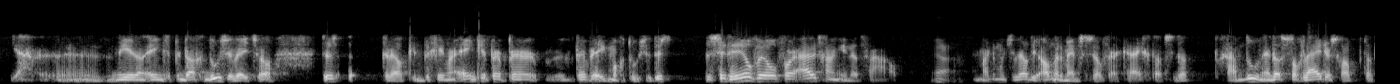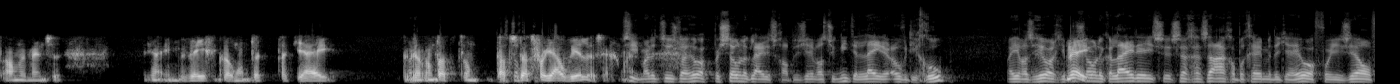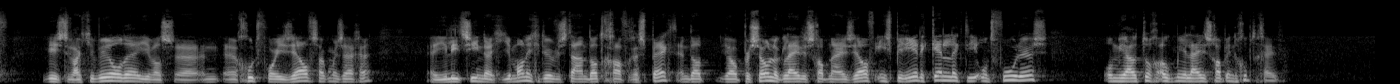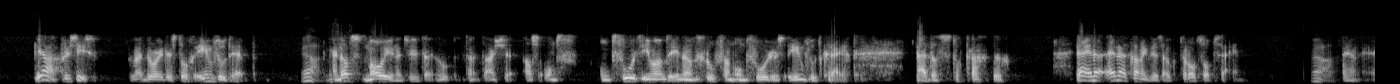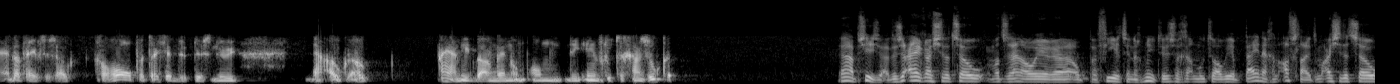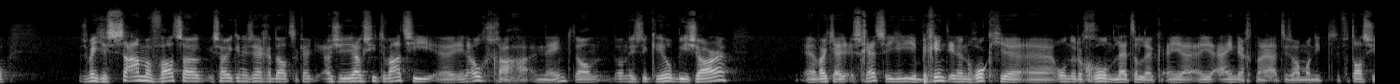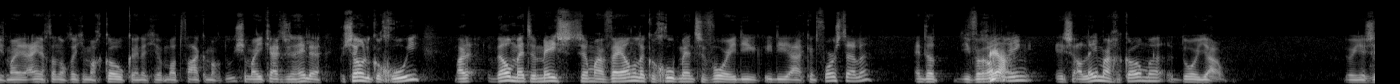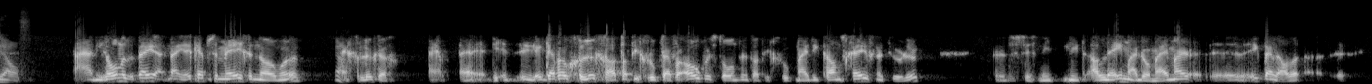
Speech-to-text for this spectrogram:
ja, uh, meer dan één keer per dag douchen, weet je wel. Dus terwijl ik in het begin maar één keer per, per, per week mocht douchen. Dus er zit heel veel vooruitgang in dat verhaal. Ja. Maar dan moet je wel die andere mensen zover krijgen dat ze dat gaan doen. En dat is toch leiderschap, dat andere mensen ja, in beweging komen omdat dat jij. Omdat, dat, dat ze dat voor jou willen, zeg maar. Precies, maar dat is wel heel erg persoonlijk leiderschap. Dus jij was natuurlijk niet de leider over die groep. Maar je was heel erg je persoonlijke leider. Ze, ze zagen op een gegeven moment dat je heel erg voor jezelf wist wat je wilde. Je was uh, goed voor jezelf, zou ik maar zeggen. Uh, je liet zien dat je je mannetje durfde staan. Dat gaf respect. En dat jouw persoonlijk leiderschap naar jezelf inspireerde kennelijk die ontvoerders om jou toch ook meer leiderschap in de groep te geven. Ja, precies. Waardoor je dus toch invloed hebt. Ja, en dat is het mooie natuurlijk. Dat als je als ontvoerd iemand in een groep van ontvoerders invloed krijgt. Nou, dat is toch prachtig. Ja, en, en daar kan ik dus ook trots op zijn. Ja. En, en, dat heeft dus ook geholpen dat je dus nu ja, ook, ook nou ja, niet bang bent om, om die invloed te gaan zoeken. Ja, precies. Ja. Dus eigenlijk als je dat zo, want we zijn alweer uh, op 24 minuten, dus we gaan, moeten alweer bijna gaan afsluiten. Maar als je dat zo dus een beetje samenvat, zou, zou je kunnen zeggen dat, kijk, als je jouw situatie uh, in oogschouw neemt, dan, dan is het natuurlijk heel bizar wat jij schetst. Je, je, begint in een hokje onder de grond letterlijk en je, en je eindigt, nou ja, het is allemaal niet fantastisch, maar je eindigt dan nog dat je mag koken en dat je wat vaker mag douchen. Maar je krijgt dus een hele persoonlijke groei, maar wel met de meest, zeg maar, vijandelijke groep mensen voor je die, die je eigenlijk kunt voorstellen. En dat die verandering... is alleen maar gekomen door jou. Door jezelf. Ja, die honderd, nee, nee, ik heb ze meegenomen. En gelukkig. Ik heb ook geluk gehad dat die groep daarvoor open stond. En dat die groep mij die kans geeft natuurlijk. dus het is niet, niet alleen maar door mij, maar ik ben wel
